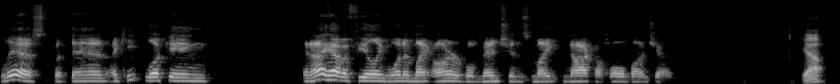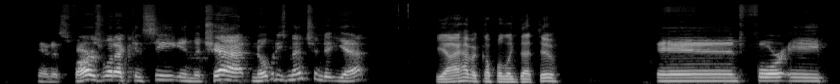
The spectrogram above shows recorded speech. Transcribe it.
list, but then I keep looking, and I have a feeling one of my honorable mentions might knock a whole bunch out. Yeah. And as far as what I can see in the chat, nobody's mentioned it yet. Yeah, I have a couple like that too. And for a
